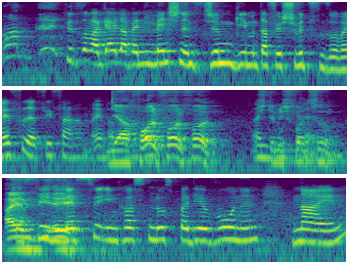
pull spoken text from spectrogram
Mann, finde es aber geiler, wenn die Menschen ins Gym gehen und dafür schwitzen, so weißt du, dass sie es haben. Einfach Ja, so. voll, voll, voll. Und Stimme ich voll zu. IMBA. lässt du ihn kostenlos bei dir wohnen? Nein.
